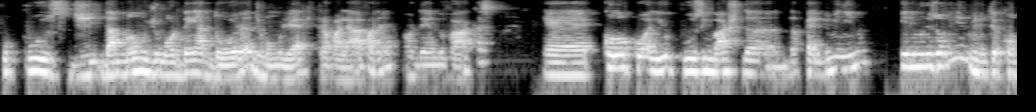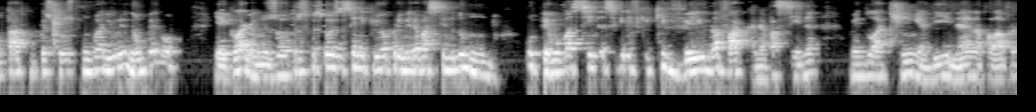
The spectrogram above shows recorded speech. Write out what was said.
o pus de, da mão de uma ordenhadora, de uma mulher que trabalhava, né, ordenhando vacas, é, colocou ali o pus embaixo da, da pele do menino e ele imunizou o menino. O menino teve contato com pessoas com varíola e não pegou. E aí, claro, imunizou outras pessoas, assim ele criou a primeira vacina do mundo. O termo vacina significa que veio da vaca, né? Vacina vem do latim ali, né? Na palavra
